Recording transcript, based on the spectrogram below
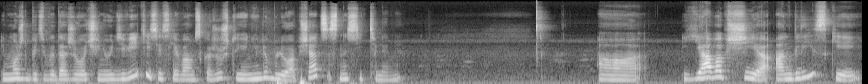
и, может быть, вы даже очень удивитесь, если вам скажу, что я не люблю общаться с носителями. А, я вообще английский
